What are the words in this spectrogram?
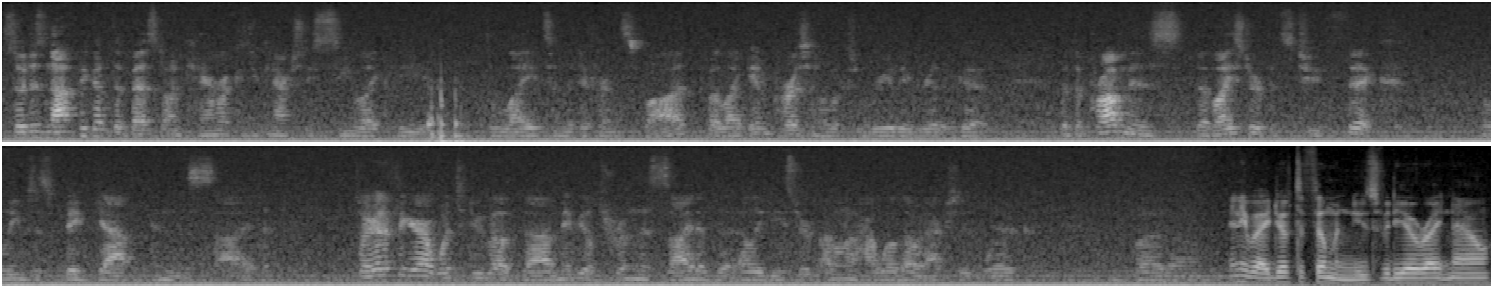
So it does not pick up the best on camera because you can actually see like the, the lights in the different spot but like in person it looks really really good but the problem is the light strip is too thick, it leaves this big gap in this side. So I gotta figure out what to do about that. Maybe I'll trim this side of the LED strip. I don't know how well that would actually work. But um, anyway, I do have to film a news video right now.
